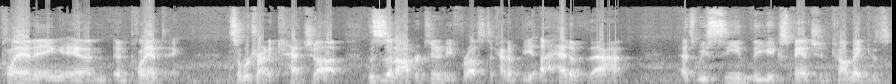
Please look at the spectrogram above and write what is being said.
planning and, and planting. And so we're trying to catch up. This is an opportunity for us to kind of be ahead of that as we see the expansion coming. Because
